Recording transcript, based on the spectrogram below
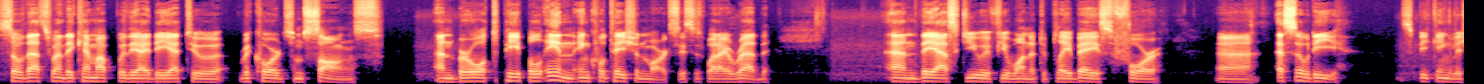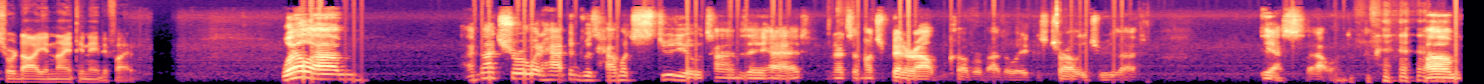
So that's when they came up with the idea to record some songs and brought people in in quotation marks. This is what I read, and they asked you if you wanted to play bass for uh, SOD, Speak English or Die in 1985. Well, um, I'm not sure what happened with how much studio time they had. and That's a much better album cover, by the way, because Charlie drew that. Yes, that one. um,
